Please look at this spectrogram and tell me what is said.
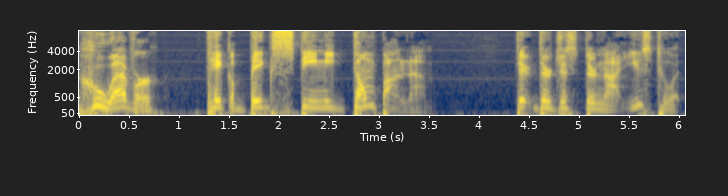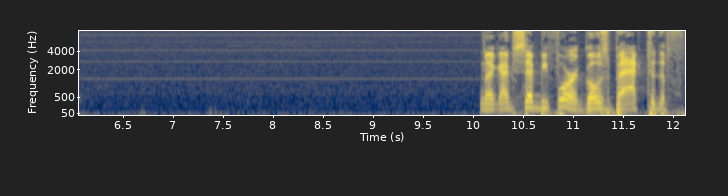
whoever take a big steamy dump on them. They're, they're just they're not used to it. Like I've said before, it goes back to the f-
